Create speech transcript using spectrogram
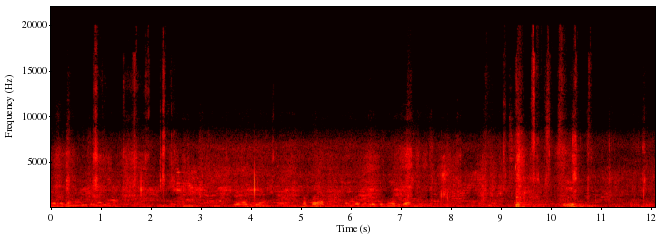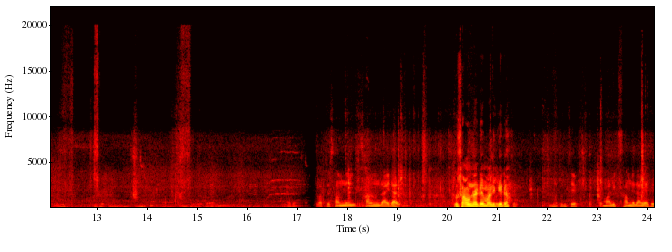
দেখতে পাচ্ছ সামনেই সাউন্ড রাইডার তো সাউন্ড রাইডের মালিক এটা? নতুন সেট মালিক সামনে দাঁড়িয়ে আছে।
